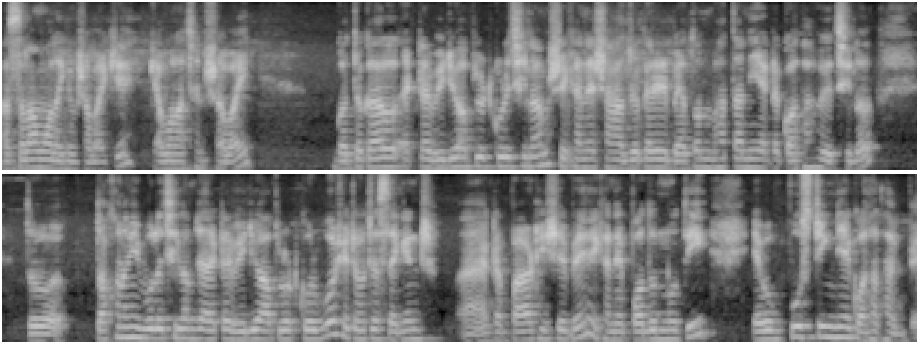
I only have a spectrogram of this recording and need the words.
আসসালামু আলাইকুম সবাইকে। কেমন আছেন সবাই? গতকাল একটা ভিডিও আপলোড করেছিলাম, সেখানে সাহায্যকারীর বেতন ভাতা নিয়ে একটা কথা হয়েছিল। তো তখন আমি বলেছিলাম যে আরেকটা ভিডিও আপলোড করব, সেটা হচ্ছে সেকেন্ড একটা পার্ট হিসেবে এখানে পদোন্নতি এবং পোস্টিং নিয়ে কথা থাকবে।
